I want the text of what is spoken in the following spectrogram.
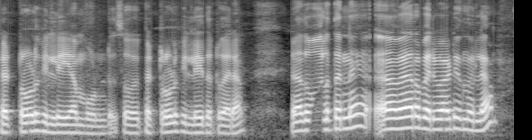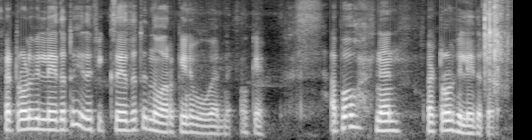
പെട്രോൾ ഫില്ല് ചെയ്യാൻ പോകുന്നുണ്ട് സോ പെട്രോൾ ഫില്ല് ചെയ്തിട്ട് വരാം. പിന്നെ അതുപോലെ തന്നെ വേറെ പരിപാടിയൊന്നുമില്ല. പെട്രോൾ ഫില്ല് ചെയ്തിട്ട് ഇത് ഫിക്സ് ചെയ്തിട്ട് ഇന്ന് വർക്കിന് തന്നെ ഓക്കെ അപ്പോൾ ഞാൻ പെട്രോൾ ഫില്ല് ചെയ്തിട്ട് വരാം.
